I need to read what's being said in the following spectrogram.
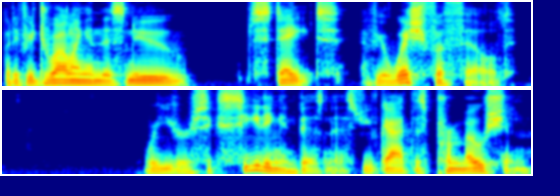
But if you're dwelling in this new state of your wish fulfilled, where you're succeeding in business, you've got this promotion,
